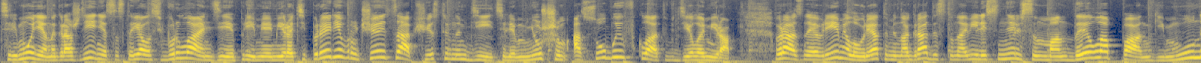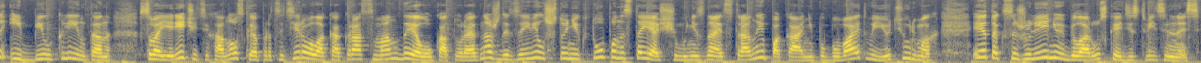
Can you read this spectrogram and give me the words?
Церемония награждения состоялась в Ирландии. Премия мира Типерери вручается общественным деятелям, внесшим особый вклад в дело мира. В разное время лауреатами награды становились Нельсон Мандела, Пан Ги Мун и Билл Клинтон. В своей речи Тихановская процитировала как раз Манделу, который однажды заявил, что никто по-настоящему не знает страны, пока не побывает в ее тюрьмах. Это, к сожалению, белорусская действительность.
